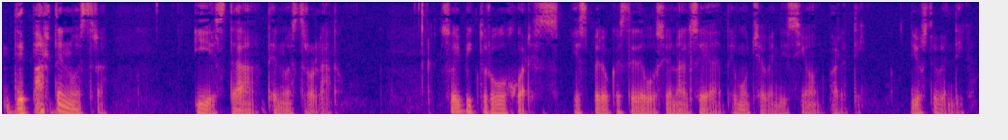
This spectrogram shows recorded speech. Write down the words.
de parte nuestra y está de nuestro lado. Soy Víctor Hugo Juárez y espero que este devocional sea de mucha bendición para ti. Dios te bendiga.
